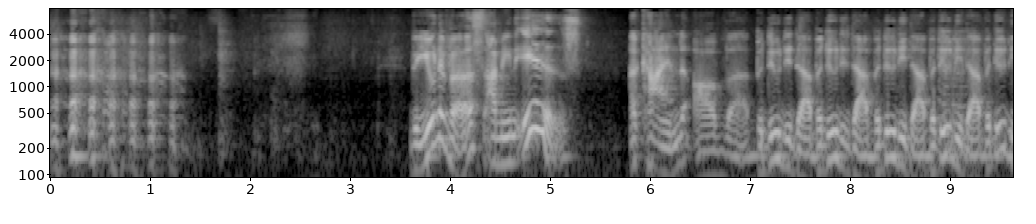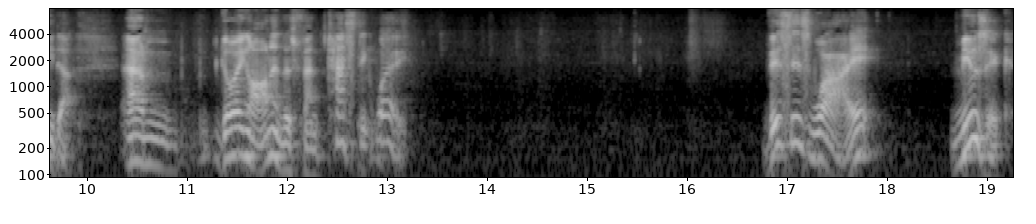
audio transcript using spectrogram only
the universe, I mean, is a kind of uh, badoodida, badoodida, badoodida, badoodida, badoodida, um, going on in this fantastic way. This is why music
